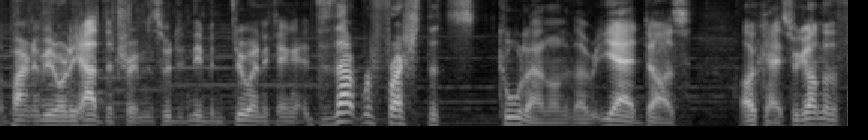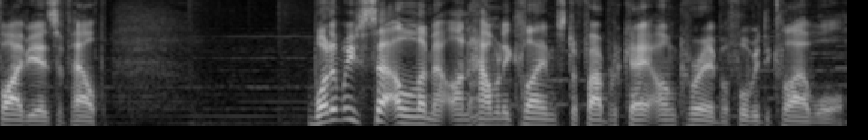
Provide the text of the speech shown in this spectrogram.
Apparently we already had the treatment, so we didn't even do anything. Does that refresh the cooldown on it, though? Yeah, it does. Okay, so we got another five years of health. Why don't we set a limit on how many claims to fabricate on Korea before we declare war?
